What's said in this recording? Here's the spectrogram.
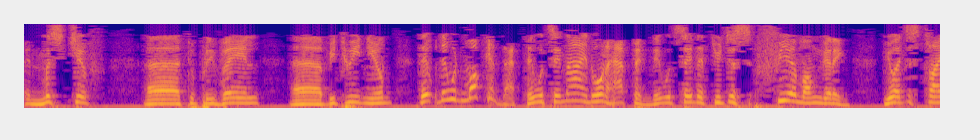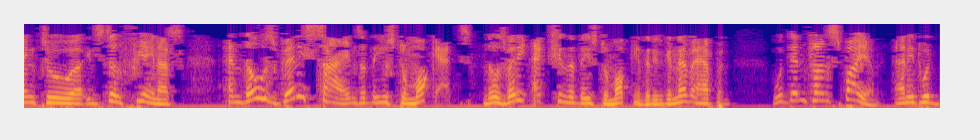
and mischief uh, to prevail uh, between you. They, they would mock at that. They would say, nah, it won't happen. They would say that you're just fear-mongering. You are just trying to uh, instill fear in us. And those very signs that they used to mock at, those very actions that they used to mock at, that it can never happen, would then transpire and it would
